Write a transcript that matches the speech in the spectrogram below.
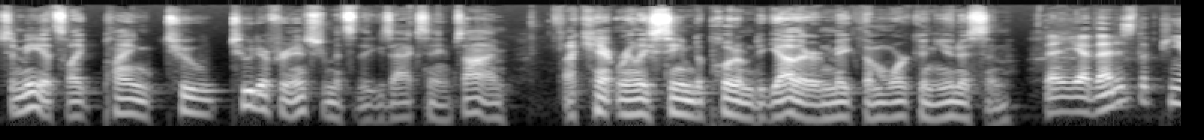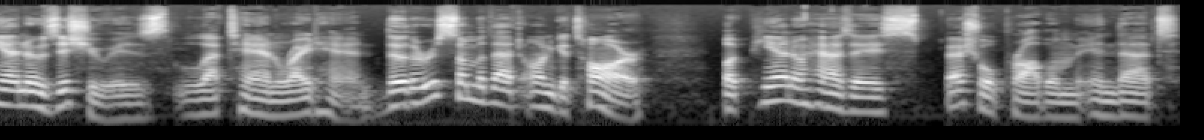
to me, it's like playing two two different instruments at the exact same time. I can't really seem to put them together and make them work in unison. Yeah, that is the piano's issue is left hand, right hand. Though there is some of that on guitar, but piano has a special problem in that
